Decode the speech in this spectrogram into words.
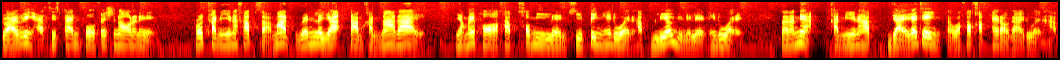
driving assistant professional นั่นเอง รถคันนี้นะครับ สามารถเว้นระยะตามคันหน้าได้ ยังไม่พอครับเขามีเลนคีปปิ้งให้ด้วยนะครับเลี้ยวอยู่ในเลนให้ด้วยดังนั้นเนี่ยคันนี้นะครับใหญ่ก็จริง แต่ว่าเขาขับให้เราได้ด้วยนะครับ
